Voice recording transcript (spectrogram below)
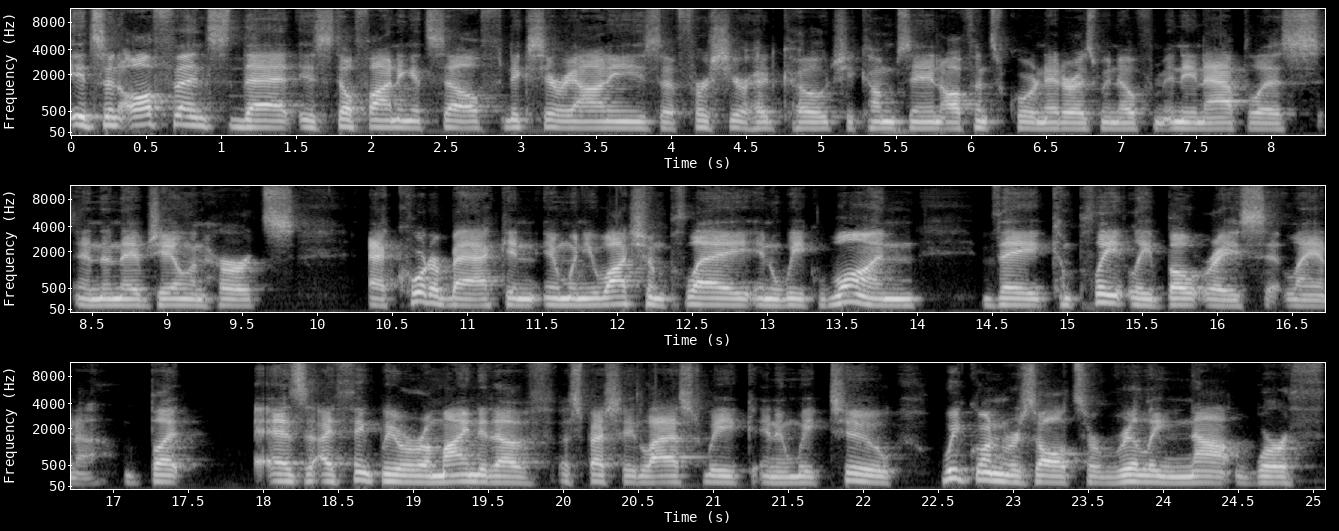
It's an offense that is still finding itself. Nick Sirianni's a first year head coach. He comes in, offensive coordinator, as we know from Indianapolis. And then they have Jalen Hurts at quarterback. And, and when you watch them play in week one, they completely boat race Atlanta. But as I think we were reminded of, especially last week and in week two, week one results are really not worth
